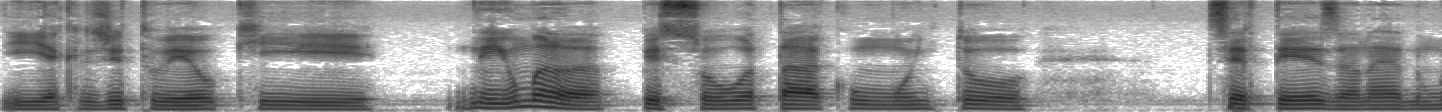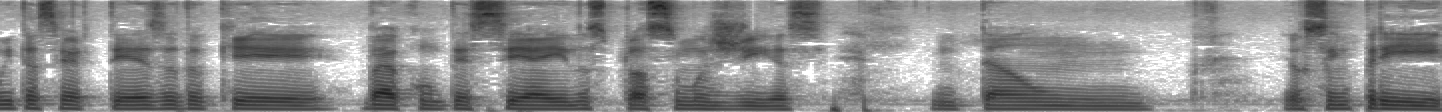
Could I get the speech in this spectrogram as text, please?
e acredito eu que nenhuma pessoa tá com muito certeza, né, muita certeza do que vai acontecer aí nos próximos dias. Então, eu sempre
